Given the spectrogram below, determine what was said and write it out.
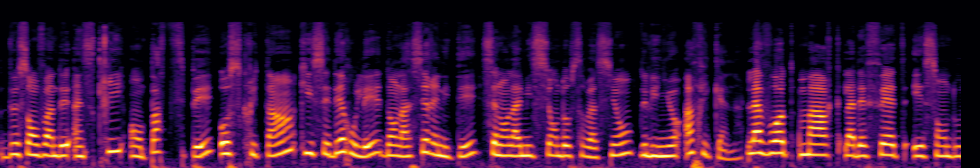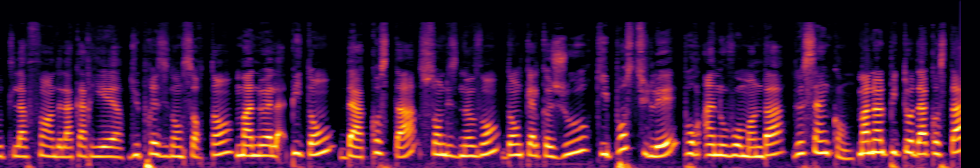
222 inscrits ont participé au scrutin qui s'est déroulé dans la sérénité selon la mission d'observation de l'Union africaine. La vote marque la défaite et sans doute la fin de la carrière du président sortant Manuel Piton da Costa, 79 ans, dans quelques jours, qui postulait pour un nouveau mandat de 5 ans. Manuel Pito da Costa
